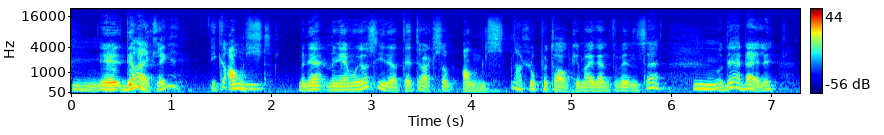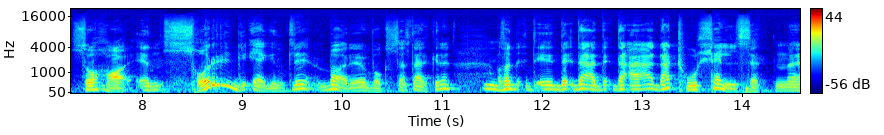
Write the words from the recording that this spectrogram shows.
Mm. Eh, det har jeg ikke lenger. Ikke angst. Men jeg, men jeg, må jo si at etter hvert som angsten har sluppet tak i meg i den forbindelse, mm. og det er deilig, så har en sorg egentlig bare vokst seg sterkere. Mm. Altså, det, det, det, er, det, er, det, er, to skjellsettende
